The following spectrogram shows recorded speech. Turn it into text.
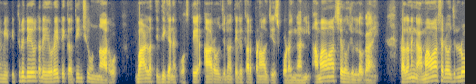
మీ పితృదేవతలు ఎవరైతే గతించి ఉన్నారో వాళ్ళ తిథి గనక వస్తే ఆ రోజున తిథి తర్పణాలు చేసుకోవడం కానీ అమావాస్య రోజుల్లో కానీ ప్రధానంగా అమావాస్య రోజుల్లో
